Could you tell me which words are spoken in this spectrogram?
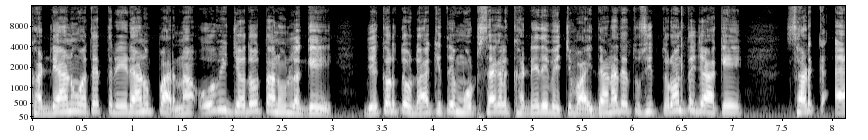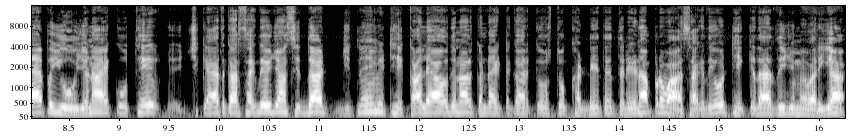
ਖੱਡਿਆਂ ਨੂੰ ਅਤੇ ਤਰੇੜਾਂ ਨੂੰ ਭਰਨਾ, ਉਹ ਵੀ ਜਦੋਂ ਤੁਹਾਨੂੰ ਲੱਗੇ, ਜੇਕਰ ਤੁਹਾਡਾ ਕਿਤੇ ਮੋਟਰਸਾਈਕਲ ਖੱਡੇ ਦੇ ਵਿੱਚ ਵੱਜਦਾ ਨਾ, ਤੇ ਤੁਸੀਂ ਤੁਰੰਤ ਜਾ ਕੇ ਸੜਕ ਐਪ ਯੋਜਨਾ, ਇੱਕ ਉੱਥੇ ਸ਼ਿਕਾਇਤ ਕਰ ਸਕਦੇ ਹੋ, ਜਾਂ ਸਿੱਧਾ ਜਿਤਨੇ ਵੀ ਠੇਕਾ ਲਿਆ, ਉਹਦੇ ਨਾਲ ਕੰਟੈਕਟ ਕਰਕੇ ਉਸ ਤੋਂ ਖੱਡੇ ਤੇ ਤਰੇੜਾਂ ਭਰਵਾ ਸਕਦੇ ਹੋ ਠੇਕੇਦਾਰ ਦੀ ਜ਼ਿੰਮੇਵਾਰੀ ਆ।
